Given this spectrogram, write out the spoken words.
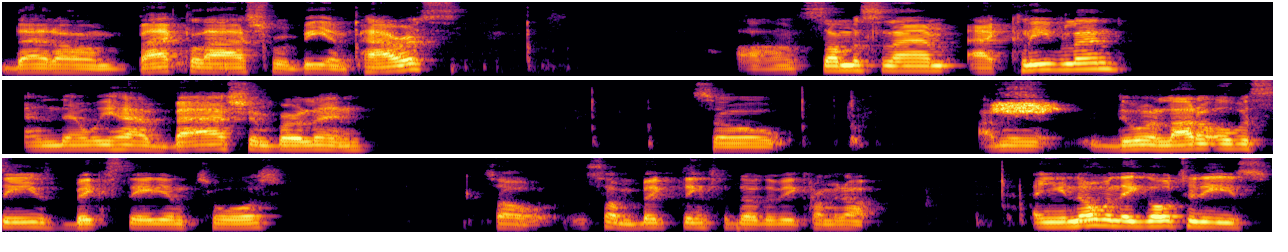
that um Backlash will be in Paris. Uh, SummerSlam at Cleveland, and then we have Bash in Berlin. So, I mean, doing a lot of overseas big stadium tours. So some big things for WWE coming up. And you know when they go to these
